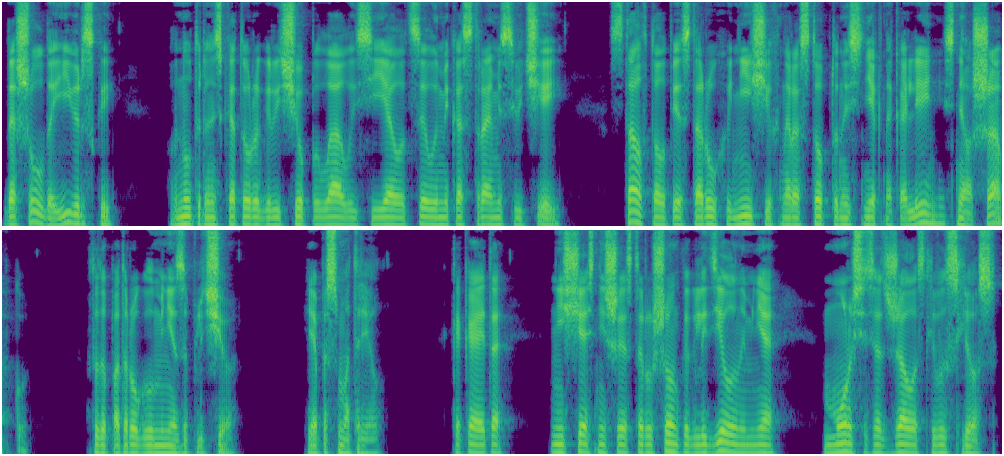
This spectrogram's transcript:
Дошел до Иверской, внутренность которой горячо пылала и сияла целыми кострами свечей. Стал в толпе старух и нищих на растоптанный снег на колени, снял шапку. Кто-то потрогал меня за плечо. Я посмотрел. Какая-то несчастнейшая старушонка глядела на меня, морщась от жалостливых слез.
